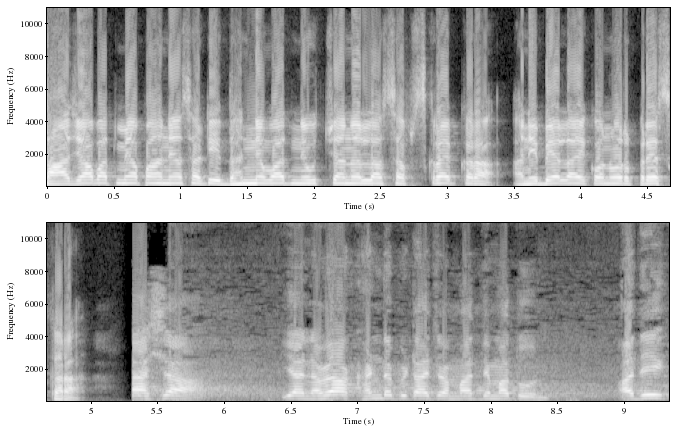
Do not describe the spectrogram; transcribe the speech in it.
ताज्या बातम्या पाहण्यासाठी धन्यवाद न्यूज चॅनलला सबस्क्राईब करा आणि बेल आयकॉनवर प्रेस करा. अशा या नव्या खंडपीठाच्या माध्यमातून अधिक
